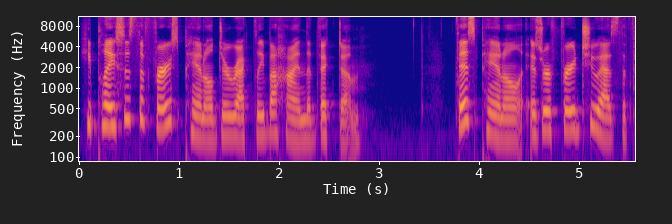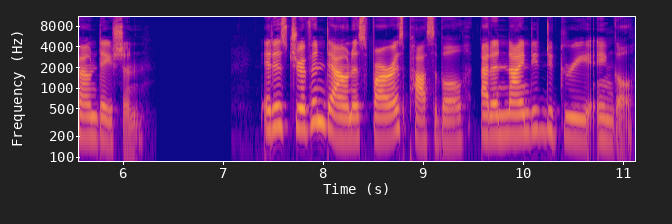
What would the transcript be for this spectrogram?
He places the first panel directly behind the victim. This panel is referred to as the foundation. It is driven down as far as possible at a 90 degree angle.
